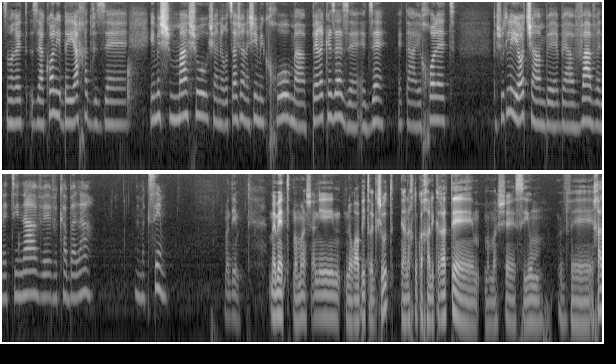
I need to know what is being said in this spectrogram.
זאת אומרת, זה הכל ביחד וזה, אם יש משהו שאני רוצה שאנשים ייקחו מהפרק הזה, זה את זה, את היכולת פשוט להיות שם באהבה ונתינה ו- וקבלה. זה מקסים. מדהים. באמת, ממש, אני נורא בהתרגשות. אנחנו ככה לקראת uh, ממש uh, סיום, ואחד,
